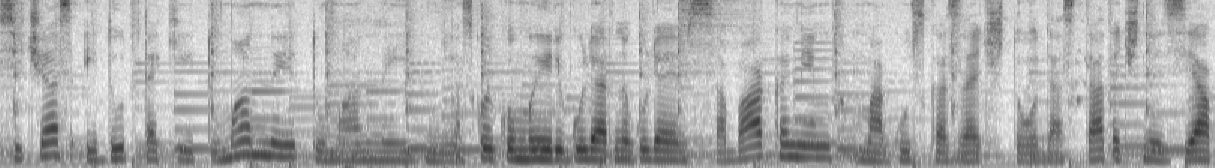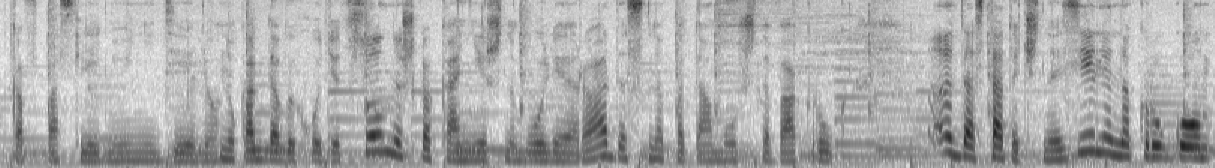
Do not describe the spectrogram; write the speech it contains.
сейчас идут такие туманные-туманные дни. Поскольку мы регулярно гуляем с собаками, могу сказать, что достаточно зябко в последнюю неделю. Но когда выходит солнышко, конечно, более радостно, потому что вокруг достаточно зелено кругом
